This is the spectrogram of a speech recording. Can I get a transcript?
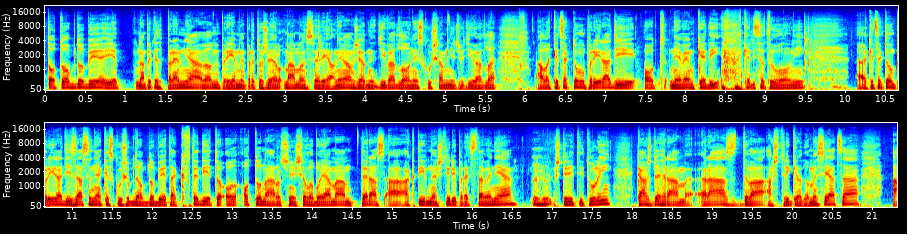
toto obdobie je napríklad pre mňa veľmi príjemné, pretože mám len seriál. Nemám žiadne divadlo, neskúšam nič v divadle, ale keď sa k tomu priradí od neviem kedy, kedy sa tu uvoľní, keď sa k tomu priradí zase nejaké skúšobné obdobie, tak vtedy je to o, o to náročnejšie, lebo ja mám teraz aktívne 4 predstavenia, uh-huh. 4 tituly, každé hrám raz, dva až trikrát do mesiaca a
